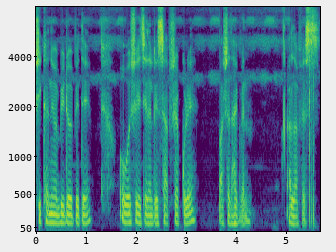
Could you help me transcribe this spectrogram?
শিক্ষণীয় ভিডিও পেতে অবশ্যই এই চ্যানেলটি সাবস্ক্রাইব করে পাশে থাকবেন। আল্লাহ হাফেজ।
